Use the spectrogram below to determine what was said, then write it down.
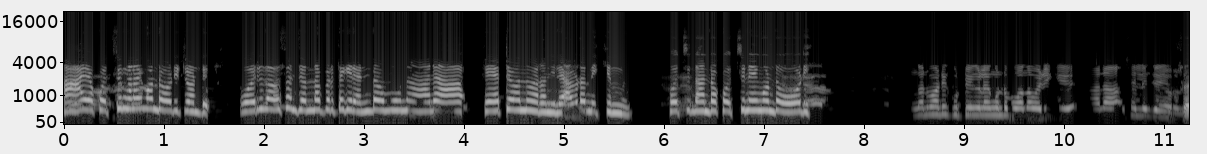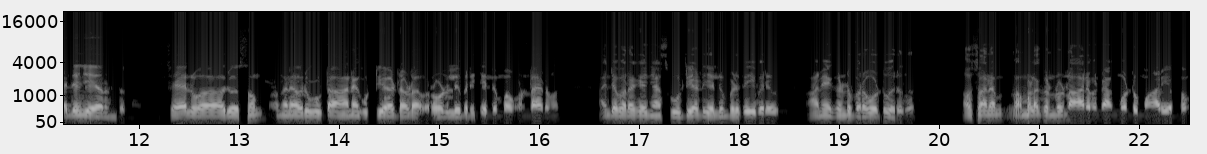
ആയ കൊച്ചുങ്ങളെയും കൊണ്ട് ഓടിയിട്ടുണ്ട്. ഒരു ദിവസം ചെന്നപ്പോഴത്തേക്ക് രണ്ടോ മൂന്നോ ആന ആ കയറ്റം എന്ന് പറഞ്ഞില്ല അവിടെ നിൽക്കുന്നു. കൊച്ചു കണ്ടോ കൊച്ചിനെയും കൊണ്ട് ഓടി. അംഗൻവാടി കുട്ടികളെ കൊണ്ട് പോകുന്ന വഴിക്ക് ആന ശല്യം ചെയ്യാറുണ്ട്? ശല്യം ചെയ്യാറുണ്ട്. ചേൽ ഒരു ദിവസം അങ്ങനെ ഒരു കൂട്ടം ആന കുട്ടിയായിട്ട് അവിടെ റോഡിൽ ഇവർ ചെല്ലുമ്പോൾ ഉണ്ടായിരുന്നു. അതിന്റെ പിറകെ ഞാൻ സ്കൂട്ടിയായിട്ട് ചെല്ലുമ്പോഴത്തേക്ക് ഇവർ ആനയെ കണ്ട് പുറകോട്ട് വരുന്നു. അവസാനം നമ്മളെ കണ്ടുകൊണ്ട് ആന പിന്നെ അങ്ങോട്ട് മാറിയപ്പം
